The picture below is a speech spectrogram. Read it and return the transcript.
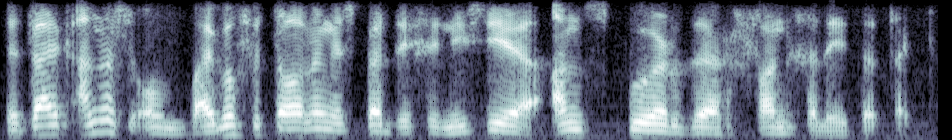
dit werk andersom. Bybelvertaling is per definisie 'n aanspoorder van geletterdheid.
